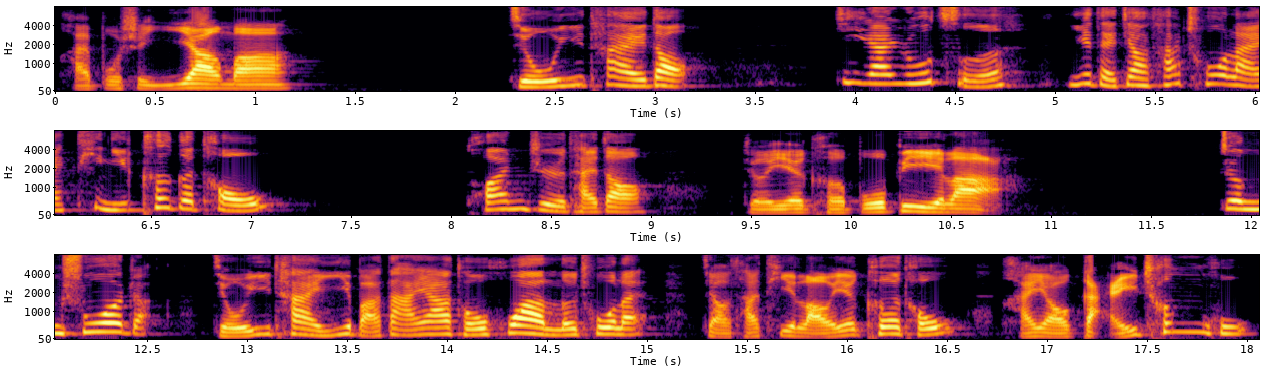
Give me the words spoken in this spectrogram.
还不是一样吗？九姨太道：“既然如此，也得叫他出来替你磕个头。”湍志台道：“这也可不必啦。”正说着，九姨太已把大丫头唤了出来，叫她替老爷磕头，还要改称呼。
